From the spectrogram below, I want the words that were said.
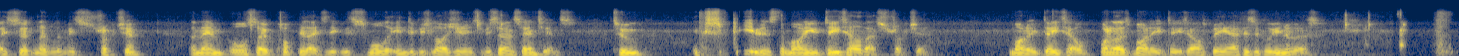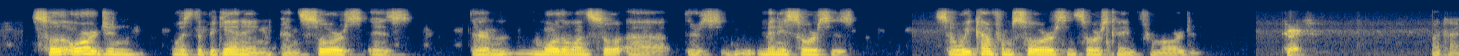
a certain level of its structure, and then also populated it with smaller individualized units of its own sentience to experience the minute detail of that structure. Minute detail, one of those minute details being our physical universe. So the origin was the beginning, and source is there are more than one source. uh, there's many sources. So we come from source, and source came from origin. Correct. Okay.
